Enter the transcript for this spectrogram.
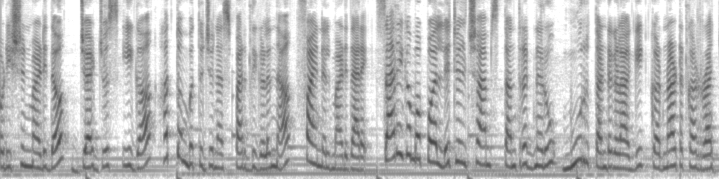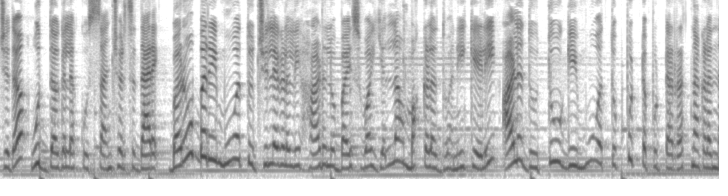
ಆಡಿಷನ್ ಮಾಡಿದ ಜಡ್ಜಸ್ ಈಗ ಹತ್ತೊಂಬತ್ತು ಜನ ಸ್ಪರ್ಧಿಗಳನ್ನ ಫೈನಲ್ ಮಾಡಿದ್ದಾರೆ. ಸಾರಿಗಮಪ್ಪ ಲಿಟಲ್ ಚಾಂಪ್ಸ್ ತಂತ್ರಜ್ಞರು ಮೂರು ತಂಡಗಳಾಗಿ ಕರ್ನಾಟಕ ರಾಜ್ಯದ ಉದ್ದಗಲಕ್ಕೂ ಸಂಚರಿಸಿದ್ದಾರೆ. ಬರೋಬ್ಬರಿ ಮೂವತ್ತು ಜಿಲ್ಲೆಗಳಲ್ಲಿ ಹಾಡಲು ಬಯಸುವ ಎಲ್ಲಾ ಮಕ್ಕಳ ಧ್ವನಿ ಕೇಳಿ ಅಳದು ತೂಗಿ ಮೂವತ್ತು ಪುಟ್ಟ ಪುಟ್ಟ ರತ್ನಗಳನ್ನ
